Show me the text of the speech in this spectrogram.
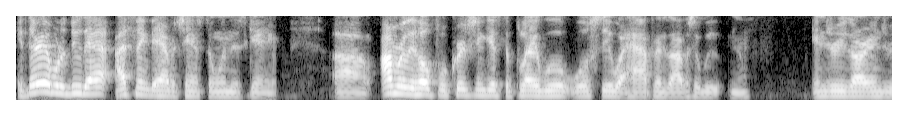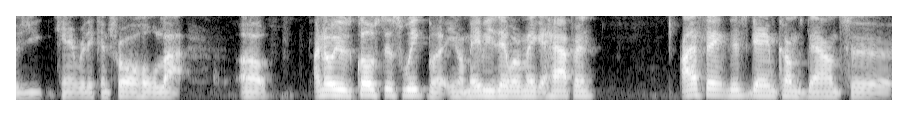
if they're able to do that, I think they have a chance to win this game. Uh, I'm really hopeful Christian gets to play. We'll we'll see what happens. Obviously, we you know injuries are injuries. You can't really control a whole lot. Uh, I know he was close this week, but you know maybe he's able to make it happen. I think this game comes down to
